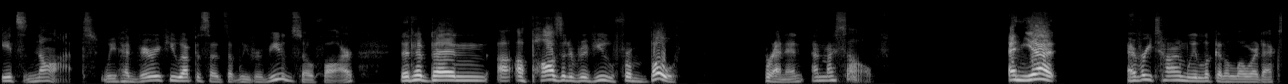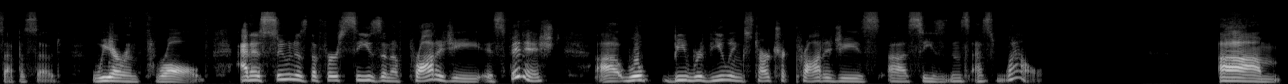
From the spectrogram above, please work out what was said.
it's not. We've had very few episodes that we've reviewed so far that have been a, a positive review from both Brennan and myself. And yet, every time we look at a Lower Decks episode, we are enthralled. And as soon as the first season of Prodigy is finished, uh, we'll be reviewing Star Trek Prodigy's uh, seasons as well. Um,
